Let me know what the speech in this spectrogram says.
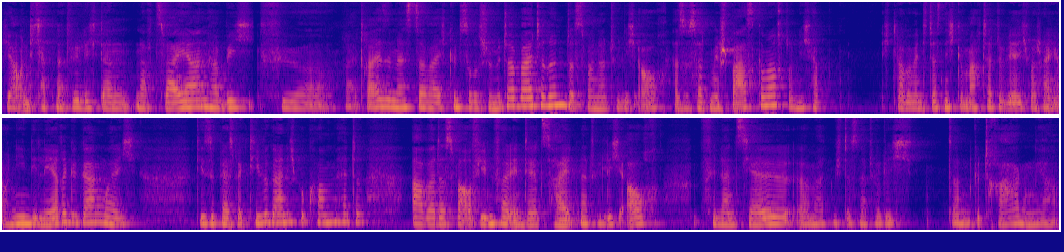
Ja, und ich habe natürlich dann nach zwei Jahren habe ich für drei Semester war ich künstlerische Mitarbeiterin. Das war natürlich auch, also es hat mir Spaß gemacht und ich habe, ich glaube, wenn ich das nicht gemacht hätte, wäre ich wahrscheinlich auch nie in die Lehre gegangen, weil ich diese Perspektive gar nicht bekommen hätte. Aber das war auf jeden Fall in der Zeit natürlich auch finanziell ähm, hat mich das natürlich dann getragen, ja.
